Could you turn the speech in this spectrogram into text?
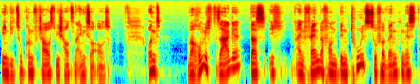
in die Zukunft schaust, wie schaut es denn eigentlich so aus. Und warum ich sage, dass ich ein Fan davon bin, Tools zu verwenden, ist,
